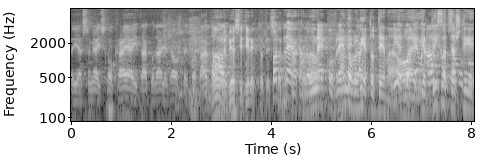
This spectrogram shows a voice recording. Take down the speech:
jer sam ja iz tog kraja i tako dalje, žao što je to tako. Dobro, ali- bio si direktor. da Pa ne nekada, tako u neko vreme. A dobro, kad- nije to tema. Nije to ovaj, tema, sam prihvataš samo ti,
